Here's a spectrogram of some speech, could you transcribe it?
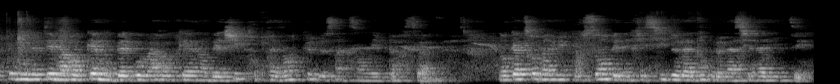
La communauté marocaine ou belgo-marocaine en Belgique représente plus de 500 000 personnes, dont 88% bénéficient de la double nationalité.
